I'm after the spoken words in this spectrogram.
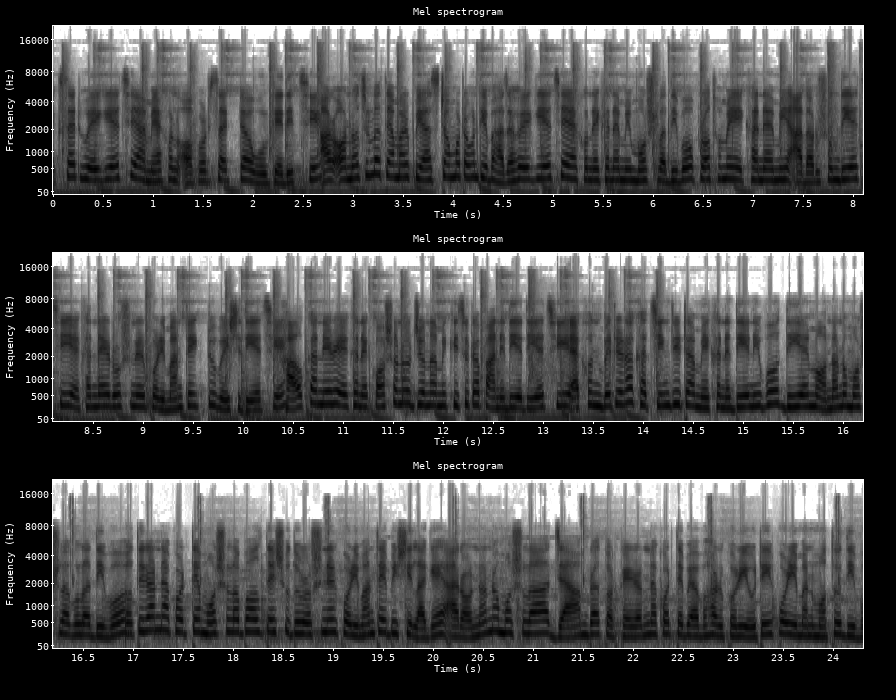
এক সাইড হয়ে গিয়েছে, আমি এখন অপর সাইডটা উল্টে দিচ্ছি। আর অন্য চুলাতে আমার পেঁয়াজটা মোটামুটি ভাজা হয়ে গিয়েছে। এখন এখানে আমি মশলা দিব। প্রথমে এখানে আমি আদা রসুন দিয়েছি। এখানে রসুনের পরিমাণটা একটু বেশি দিয়েছি। হালকা নেড়ে এখানে কষানোর জন্য আমি কিছুটা পানি দিয়ে দিয়েছি। এখন বেটে রাখা চিংড়িটা আমি এখানে দিয়ে নিব। দিয়ে আমি অন্যান্য মশলাগুলো দিব। প্রতি রান্না করতে মশলা বলতে শুধু রসুনের পরিমাণটাই বেশি লাগে। আর অন্যান্য মশলা, যা আমরা তরকারি রান্না করতে ব্যবহার করি, ওটাই পরিমাণ মতো দিব।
